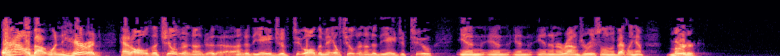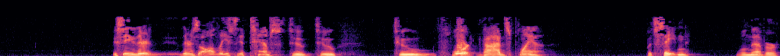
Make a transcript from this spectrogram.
Or how about when Herod had all the children under, uh, under the age of two, all the male children under the age of two in, in, in, in and around Jerusalem and Bethlehem murdered? You see, there, there's all these attempts to, to, to thwart God's plan. But Satan will never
